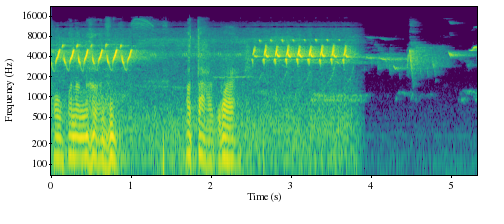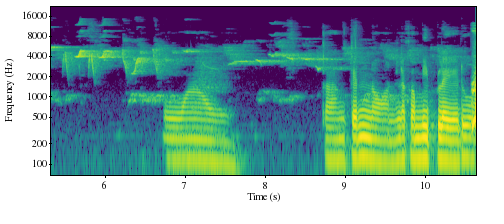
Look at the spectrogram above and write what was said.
ของพนักงาน มาตากไว้ ว้าว กลางเต็นท์นอนแล้วก็มีเปลด้วย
